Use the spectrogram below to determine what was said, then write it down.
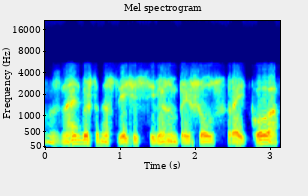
Ну, знать бы, что на встречу с Семеном пришел Райко.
